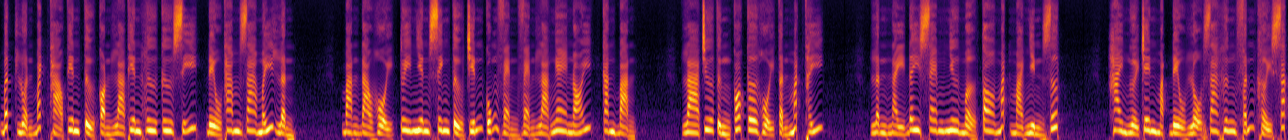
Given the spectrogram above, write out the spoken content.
Bất luận Bách Thảo tiên tử còn là thiên hư cư sĩ đều tham gia mấy lần. Bàn đào hội tuy nhiên sinh tử chiến cũng vẹn vẹn là nghe nói căn bản. Là chưa từng có cơ hội tận mắt thấy. Lần này đây xem như mở to mắt mà nhìn rớt. Hai người trên mặt đều lộ ra hưng phấn khởi sắc.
